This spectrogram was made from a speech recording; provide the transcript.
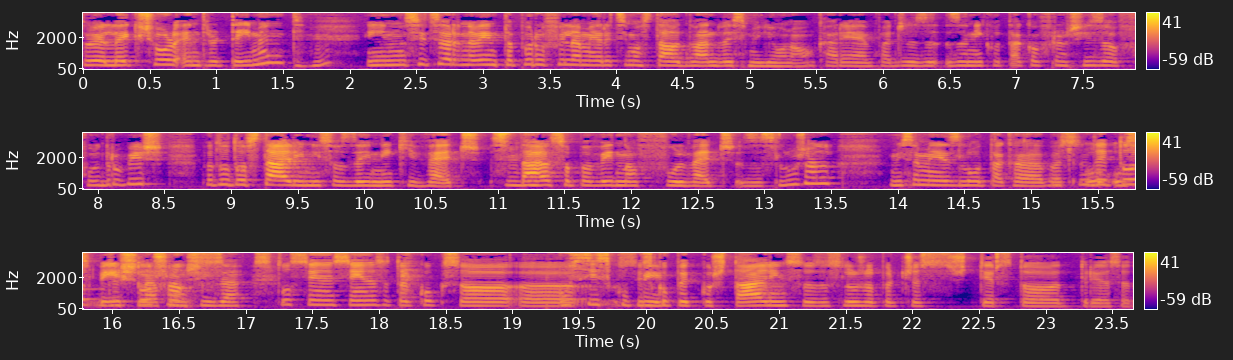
to je Lakeshore Entertainment. Uh -huh. In sicer, ne vem, ta prvi film je recimo stal 22 milijonov, kar je pač za, za neko tako franšizo full drubiš, pa tudi ostali niso zdaj neki več, stali so pa vedno full več zaslužili. Mislim, je zelo taka pač Mislim, je to uspešna točno franšiza. 177, koliko so uh, Vsi skupaj. vsi skupaj koštali in so zaslužili pa čez 430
